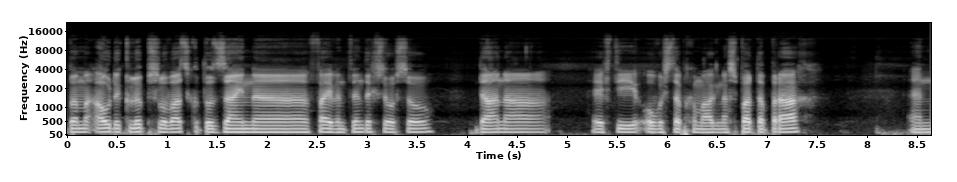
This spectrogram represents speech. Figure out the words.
bij mijn oude club, Slovatsko, tot zijn eh 25ste of zo. Daarna heeft hij overstap gemaakt naar Sparta Praag. En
